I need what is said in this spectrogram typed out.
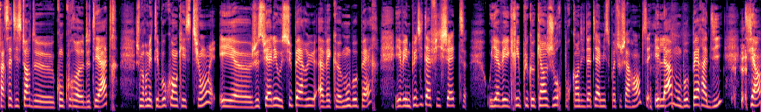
par cette histoire de concours de théâtre, je me remettais beaucoup en question et je suis allée au Super U avec mon beau-père. Il y avait une petite affichette où il y avait écrit plus que 15 jours pour candidater à Miss Poitou-Charentes. Et là, mon beau-père a dit, tiens,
